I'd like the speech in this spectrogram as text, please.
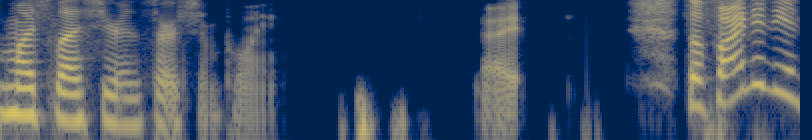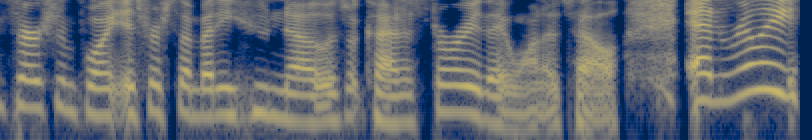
Much less your insertion point. Right. So finding the insertion point is for somebody who knows what kind of story they want to tell. And really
